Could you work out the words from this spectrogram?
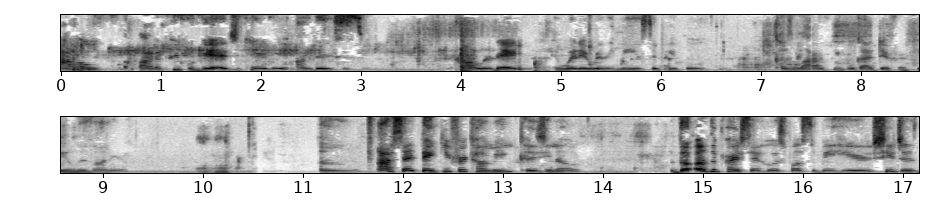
I hope a lot of people get educated on this holiday and what it really means to people. Cause a lot of people got different feelings on it. hmm Um, I said thank you for coming because you know the other person who was supposed to be here, she just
